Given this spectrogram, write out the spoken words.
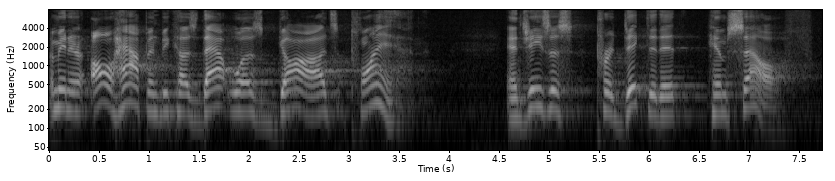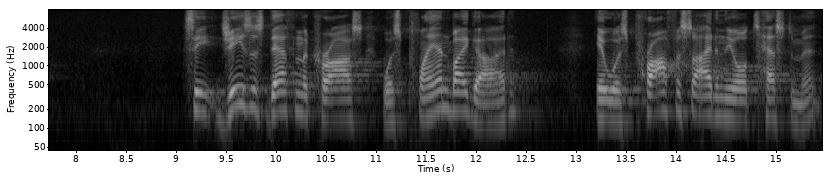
I mean, it all happened because that was God's plan. And Jesus predicted it himself. See, Jesus' death on the cross was planned by God, it was prophesied in the Old Testament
